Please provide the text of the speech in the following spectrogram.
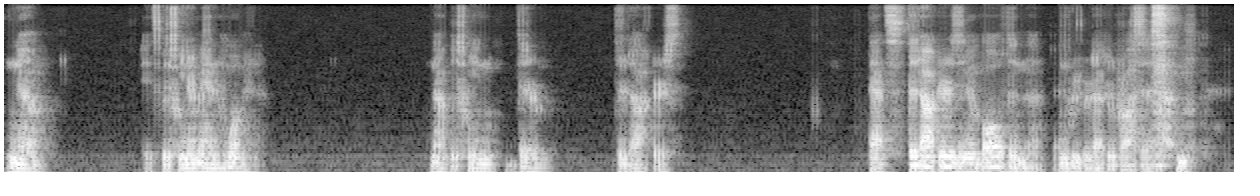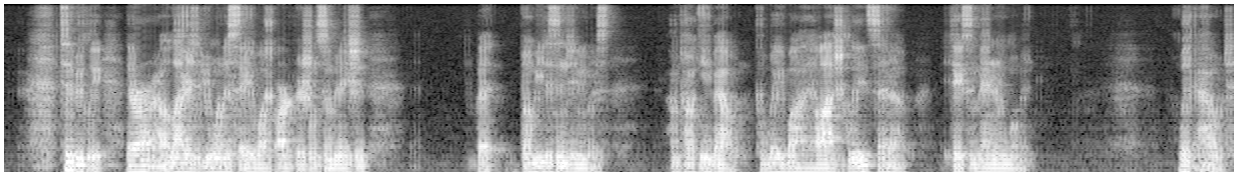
No, it's between a man and a woman, not between their their doctors. That's the doctor isn't involved in the in the reproductive process. Typically, there are outliers if you want to say like artificial insemination don't be disingenuous. I'm talking about the way biologically it's set up. It takes a man and a woman. Without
